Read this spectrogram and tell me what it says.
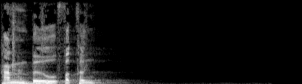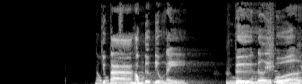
Thành tựu Phật thân. Chúng ta học được điều này Từ nơi của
